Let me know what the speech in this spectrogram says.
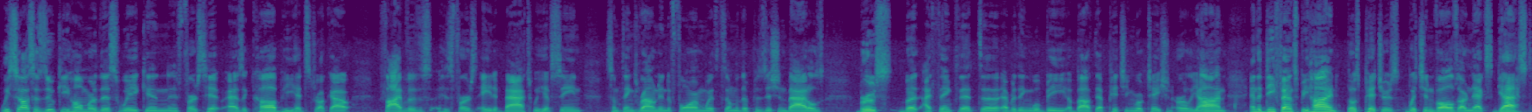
We saw Suzuki homer this week in his first hit as a Cub. He had struck out five of his first eight at bats. We have seen some things round into form with some of the position battles. Bruce, but I think that uh, everything will be about that pitching rotation early on and the defense behind those pitchers, which involves our next guest.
